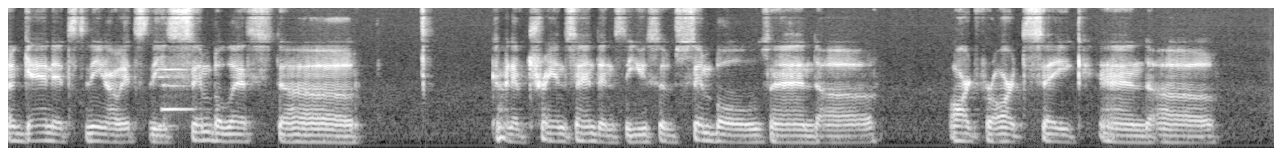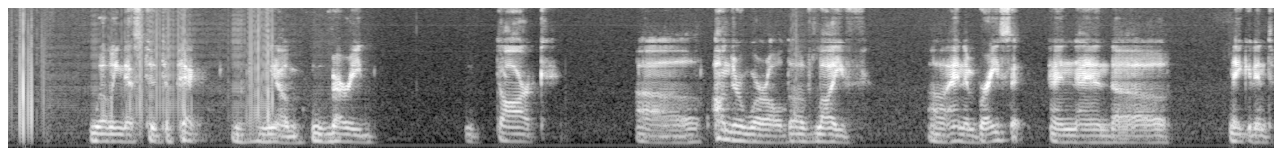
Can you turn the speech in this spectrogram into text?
again, it's you know, it's the symbolist uh kind of transcendence, the use of symbols and uh art for art's sake and uh willingness to depict, you know, very dark uh underworld of life uh and embrace it and and uh make it into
